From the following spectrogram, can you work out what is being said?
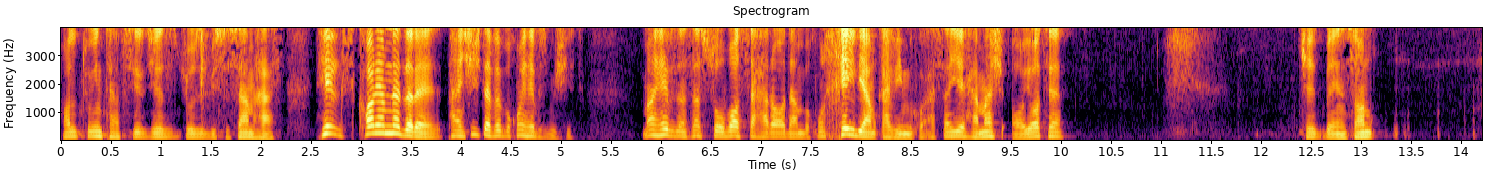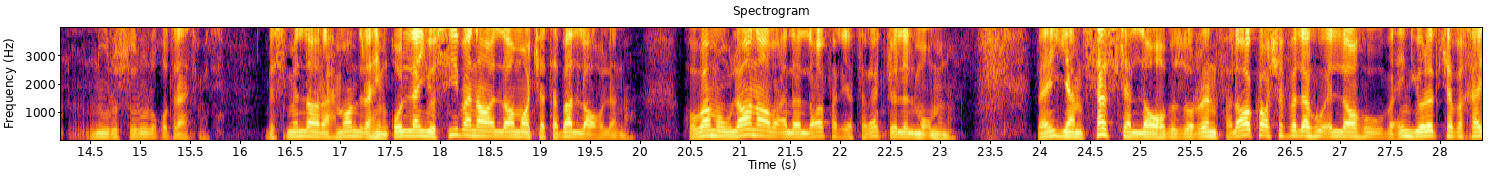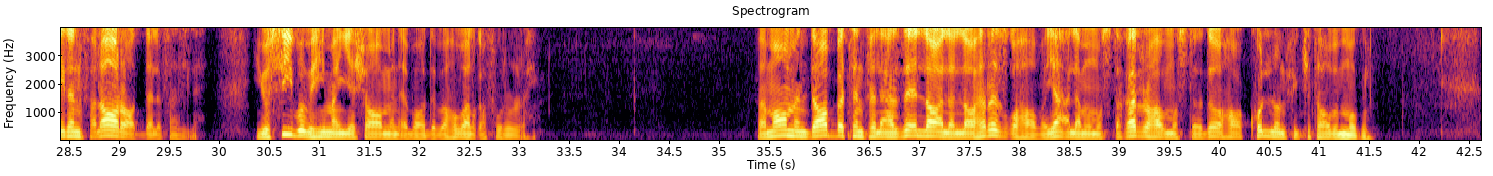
حالا تو این تفسیر جز جز 23 هم هست. حفظ کاری هم نداره. 5 6 دفعه بخونی حفظ میشید. من حفظ مثلا صبح سحر آدم بخون خیلی هم قوی می‌کنه. اصلا یه همش آیات که به انسان نور و سرور و قدرت میده. بسم الله الرحمن الرحیم. قل لن یصیبنا الا ما كتب الله لنا. هو مولانا و علی الله فلیتوکل المؤمنون. و این یمسسک الله بضر فلا کاشف له الا هو و این یرد که بخیر فلا راد لفضله. یصیب به من یشاء من عباده و هو الغفور الرحیم. و ما من دابت فی الارض الا علی الله رزقها و یعلم مستقرها و مستودعها کل فی کتاب مبین.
